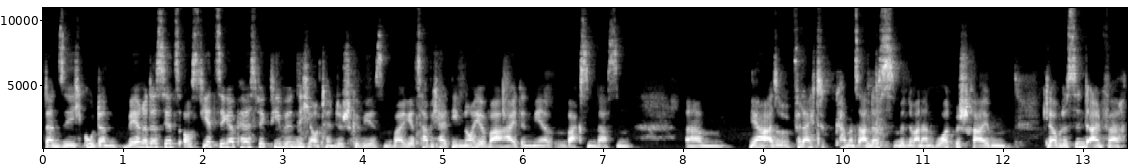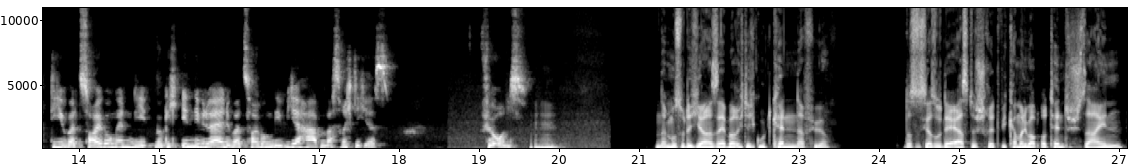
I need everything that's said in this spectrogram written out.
dann sehe ich gut, dann wäre das jetzt aus jetziger Perspektive nicht authentisch gewesen, weil jetzt habe ich halt die neue Wahrheit in mir wachsen lassen. Ähm, ja, also vielleicht kann man es anders mit einem anderen Wort beschreiben. Ich glaube, das sind einfach die Überzeugungen, die wirklich individuellen Überzeugungen, die wir haben, was richtig ist. Für uns. Und dann musst du dich ja selber richtig gut kennen dafür. Das ist ja so der erste Schritt. Wie kann man überhaupt authentisch sein?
